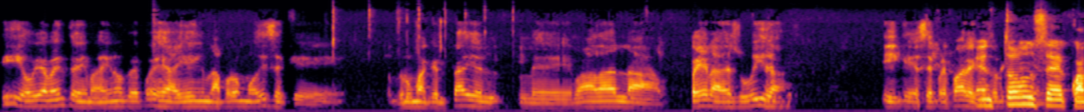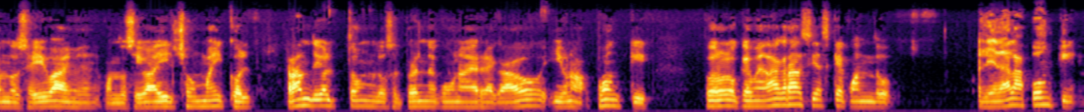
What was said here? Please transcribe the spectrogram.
Y obviamente me imagino que pues ahí en la promo dice que Drew McIntyre le va a dar la pela de su vida y que se prepare. Entonces, cuando se iba cuando se iba a ir Shawn Michael, Randy Orton lo sorprende con una RKO y una Punky. Pero lo que me da gracia es que cuando le da la Punky,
